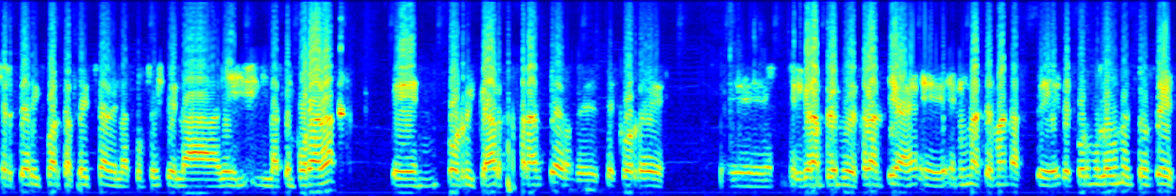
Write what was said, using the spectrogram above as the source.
tercera y cuarta fecha de la compe- de la, de la temporada en Paul Ricard, Francia, donde se corre eh, el Gran Premio de Francia eh, en unas semanas de, de Fórmula 1. Entonces,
